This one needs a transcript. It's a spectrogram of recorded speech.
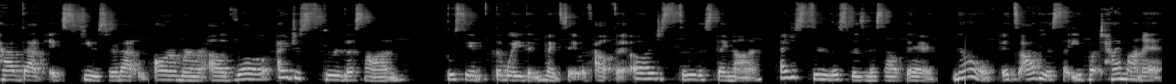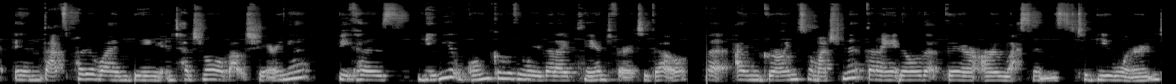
have that excuse or that armor of, well, I just threw this on the same the way that you might say it with outfit. Oh, I just threw this thing on. I just threw this business out there. No, it's obvious that you put time on it, and that's part of why I'm being intentional about sharing it because maybe it won't go the way that I planned for it to go, but I'm growing so much in it that I know that there are lessons to be learned,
